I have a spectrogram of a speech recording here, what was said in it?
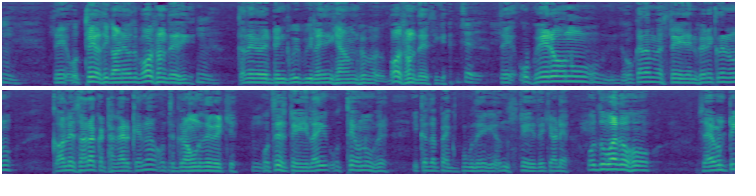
ਹੂੰ। ਤੇ ਉੱਥੇ ਅਸੀਂ ਗਾਣੇ ਉਹਦੇ ਬਹੁਤ ਸੁਣਦੇ ਸੀ। ਹੂੰ। ਕਦੇ ਕਦੇ ਡਰਿੰਕ ਵੀ ਪੀ ਲੈਂਦੇ ਸ਼ਾਮ ਨੂੰ ਫਿਰ ਬਹੁਤ ਸੁਣਦੇ ਸੀਗੇ। ਅੱਛਾ ਜੀ। ਤੇ ਉਹ ਫਿਰ ਉਹਨੂੰ ਉਹ ਕਹਿੰਦਾ ਮੈਂ ਸਟੇਜ ਤੇ ਫਿਰ ਇੱਕ ਦਿਨ ਉਹਨੂੰ ਕਾਲਜ ਸਾਰਾ ਇਕੱਠਾ ਕਰਕੇ ਨਾ ਉੱਥੇ ਗਰਾਊਂਡ ਦੇ ਵਿੱਚ ਉੱਥੇ ਸਟੇਜ ਲਾਈ ਉੱਥੇ ਉਹਨੂੰ ਫਿਰ ਇੱਕ ਅੱਧਾ ਪੈਗ ਪੁਗ ਦੇ ਕੇ ਉਹਨੂੰ ਸਟੇਜ ਤੇ ਚਾੜਿਆ। ਉਸ ਤੋਂ ਬਾਅਦ ਉਹ 70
